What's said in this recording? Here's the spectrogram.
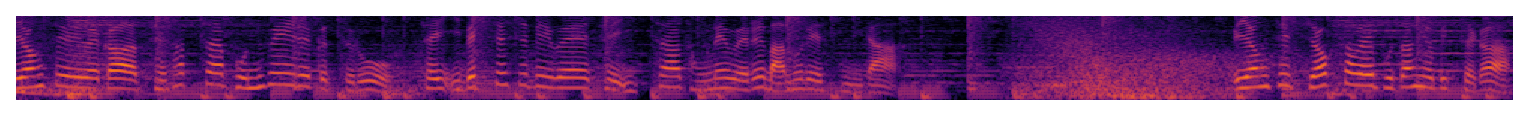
의왕시의회가 제4차 본회의를 끝으로 제272회 제2차 정례회를 마무리했습니다. 의왕시 지역사회보장협의체가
